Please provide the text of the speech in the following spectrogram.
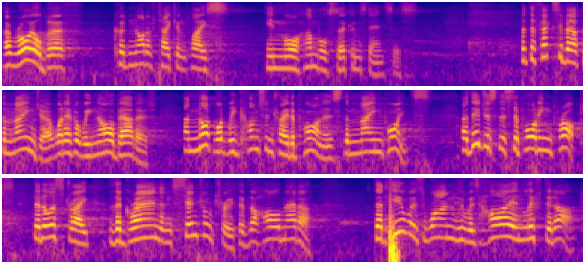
A royal birth could not have taken place in more humble circumstances. But the facts about the manger, whatever we know about it, are not what we concentrate upon as the main points. Uh, they're just the supporting props that illustrate the grand and central truth of the whole matter. That here was one who was high and lifted up.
